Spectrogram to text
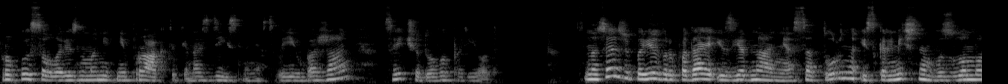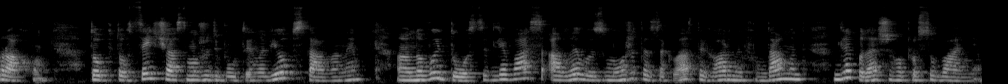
прописували різноманітні практики на здійснення своїх бажань, це чудовий період. На цей же період припадає і з'єднання Сатурну із кармічним вузлом Раху. Тобто в цей час можуть бути нові обставини, е, новий досвід для вас, але ви зможете закласти гарний фундамент для подальшого просування.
